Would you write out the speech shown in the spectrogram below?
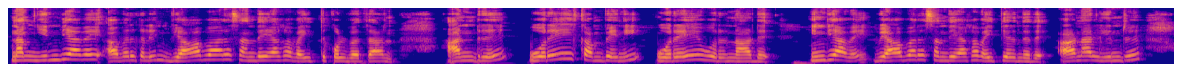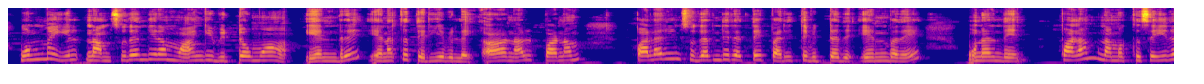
நம் இந்தியாவை அவர்களின் வியாபார சந்தையாக வைத்து கொள்வதுதான். அன்று ஒரே கம்பெனி ஒரே ஒரு நாடு இந்தியாவை வியாபார சந்தையாக வைத்திருந்தது. ஆனால் இன்று உண்மையில் நாம் சுதந்திரம் வாங்கி விட்டோமா என்று எனக்கு தெரியவில்லை. ஆனால் பணம் பலரின் சுதந்திரத்தை பறித்து விட்டது என்பதை உணர்ந்தேன். பணம் நமக்கு செய்த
